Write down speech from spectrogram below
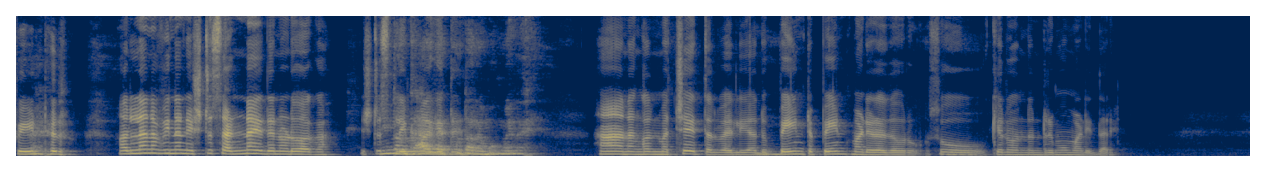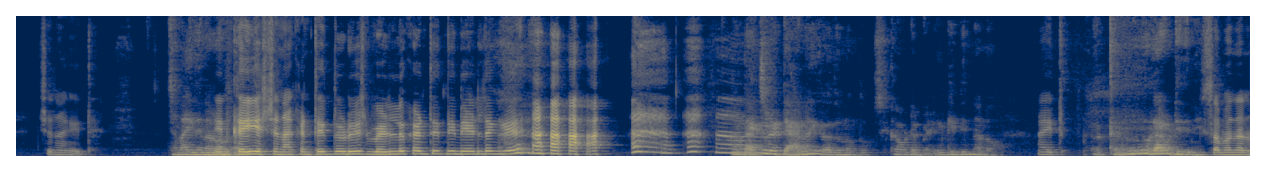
ಪೇಂಟ್ ಅದು ಅಲ್ಲ ನವಿ ನಾನು ಎಷ್ಟು ಸಣ್ಣ ಇದೆ ನೋಡುವಾಗ ಎಷ್ಟು ಸ್ಲಿಮ್ ಆಗಿದೆ ಹಾಂ ನಂಗೊಂದು ಮಚ್ಚೆ ಇತ್ತಲ್ವ ಇಲ್ಲಿ. ಅದು ಪೇಂಟ್ ಪೇಂಟ್ ಮಾಡಿರೋದು ಅವರು. ಸೊ ಕೆಲವೊಂದನ್ನು ರಿಮೂವ್ ಮಾಡಿದ್ದಾರೆ. ಚೆನ್ನಾಗೈತೆ. ಚೆನ್ನಾಗಿದೆ ನಿನ್ನ ಕೈ ಎಷ್ಟು ಚೆನ್ನಾಗಿ ಕಾಣ್ತೈತೆ ನೋಡು ಎಷ್ಟು ಬೆಳ್ಳು ಕಾಣ್ತೈತೆ ನೀನು ಹೇಳ್ದಂಗೆ. ಟ್ಯಾನ್ ಆಗಿರೋದು ನಂದು. ಸಿಕ್ಕಾಬಿಟ್ಟೆ ಬೆಳಗಿದ್ದೀನಿ ನಾನು. ಆಯಿತು. ಸಮಾಧಾನ.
